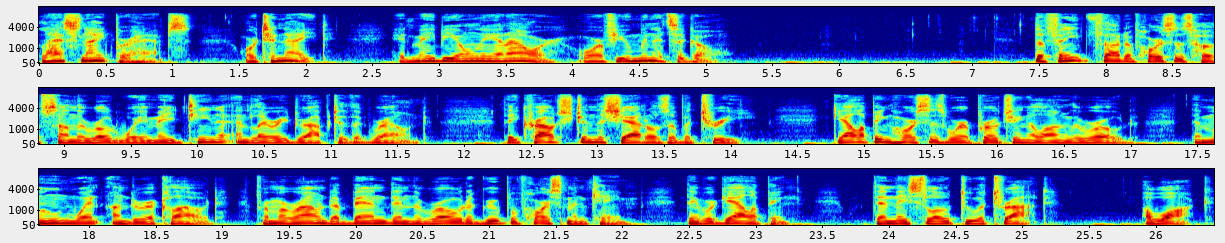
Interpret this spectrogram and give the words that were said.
"Last night, perhaps. Or tonight. It may be only an hour, or a few minutes ago." The faint thud of horses' hoofs on the roadway made Tina and Larry drop to the ground. They crouched in the shadows of a tree. Galloping horses were approaching along the road. The moon went under a cloud. From around a bend in the road a group of horsemen came. They were galloping. Then they slowed to a trot a walk.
